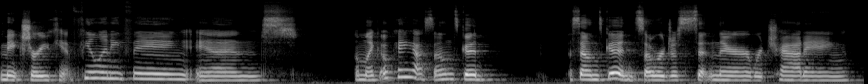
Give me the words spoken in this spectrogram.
make sure you can't feel anything. And I'm like, okay, yeah, sounds good. Sounds good. So we're just sitting there, we're chatting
